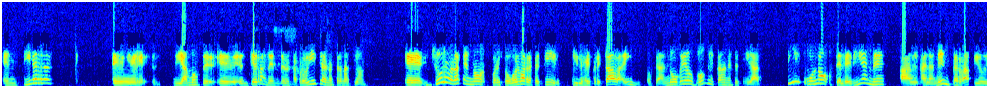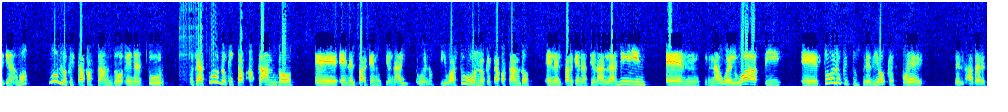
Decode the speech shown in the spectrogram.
en tierras, eh, digamos, de, eh, en tierras de, nuestra provincia, de nuestra nación. yo la verdad que no, por eso vuelvo a repetir, y les expresaba ahí, o sea, no veo dónde está la necesidad. Si uno se le viene a la mente rápido, digamos, todo lo que está pasando en el sur, o sea, todo lo que está pasando eh, en el Parque Nacional, bueno, Iguazú, en lo que está pasando en el Parque Nacional Lanín, en Nahuel Huapi, eh, todo lo que sucedió que fue, a ver,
